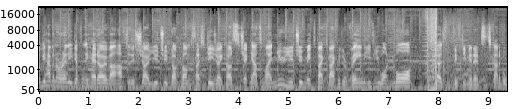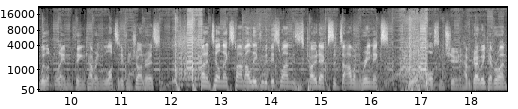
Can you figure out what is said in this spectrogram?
If you haven't already, definitely head over after this show, youtube.com slash djcuts. Check out to my new YouTube mix back to back with Ravine if you want more. It goes for 50 minutes. It's kind of a will it blend thing covering lots of different genres. But until next time, I'll leave you with this one. This is Codex, the Darwin remix. Awesome tune. Have a great week, everyone.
